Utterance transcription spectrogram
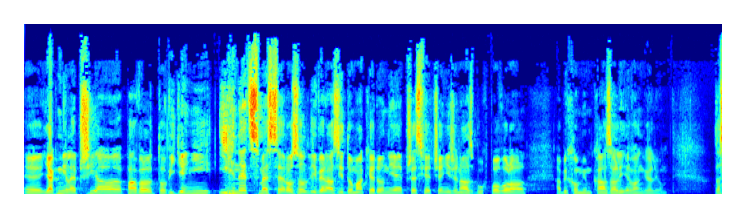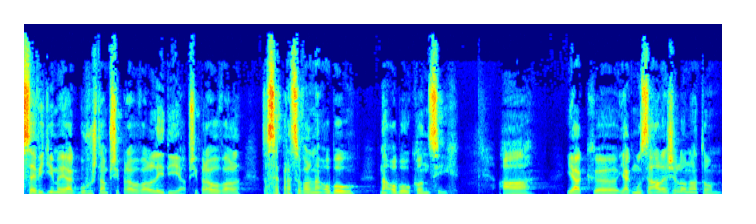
jakmile přijal Pavel to vidění, i hned jsme se rozhodli vyrazit do Makedonie, přesvědčení, že nás Bůh povolal, abychom jim kázali evangelium. Zase vidíme, jak Bůh už tam připravoval lidi a připravoval, zase pracoval na obou, na obou koncích. A jak, jak mu záleželo na tom,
